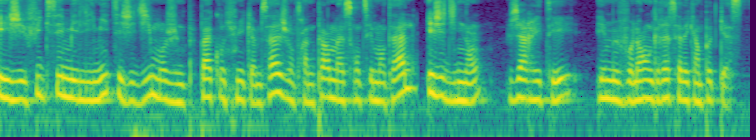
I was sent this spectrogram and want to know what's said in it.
et j'ai fixé mes limites et j'ai dit, moi, je ne peux pas continuer comme ça, je suis en train de perdre ma santé mentale. Et j'ai dit non, j'ai arrêté et me voilà en Grèce avec un podcast.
